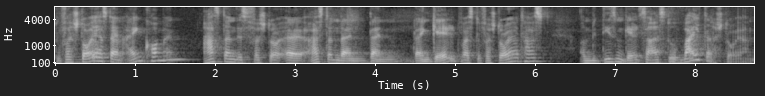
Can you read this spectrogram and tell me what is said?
du versteuerst dein Einkommen, hast dann, das äh, hast dann dein, dein, dein Geld, was du versteuert hast, und mit diesem Geld zahlst du weiter Steuern.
